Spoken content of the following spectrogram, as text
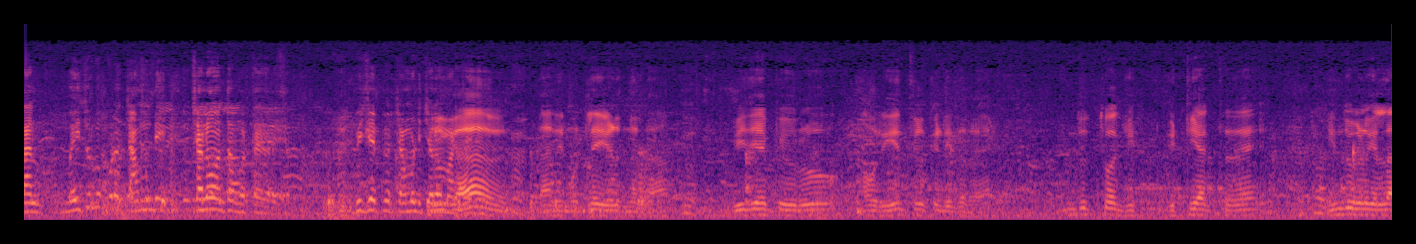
ನಾನು ಮೈಸೂರಿಗೂ ಕೂಡ ಚಾಮುಂಡಿ ಚಲೋ ಅಂತ ಬರ್ತಾ ಇದ್ದಾರೆ ಸರ್. ಬಿಜೆಪಿ ಚಾಮುಂಡಿ ಚಲೋ ಮಾಡ್ತಾರೆ. ನಾನು ಮೊದಲೇ ಹೇಳಿದ್ನಲ್ಲ ಬಿ ಜೆ ಪಿಯವರು ಅವ್ರು ಏನು ತಿಳ್ಕೊಂಡಿದ್ದಾರೆ? ಹಿಂದುತ್ವ ಗಟ್ಟಿಯಾಗ್ತದೆ ಹಿಂದೂಗಳಿಗೆಲ್ಲ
